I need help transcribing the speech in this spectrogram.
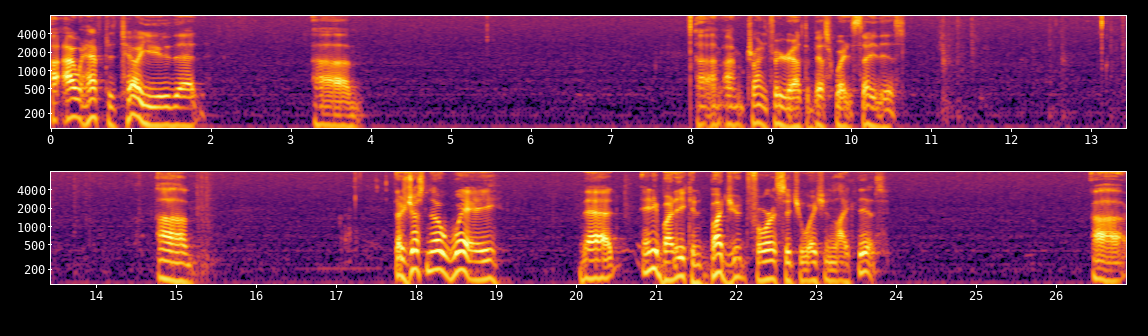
I, I, would have to tell you that um, I'm, I'm trying to figure out the best way to say this. Um, there's just no way that anybody can budget for a situation like this. Uh,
